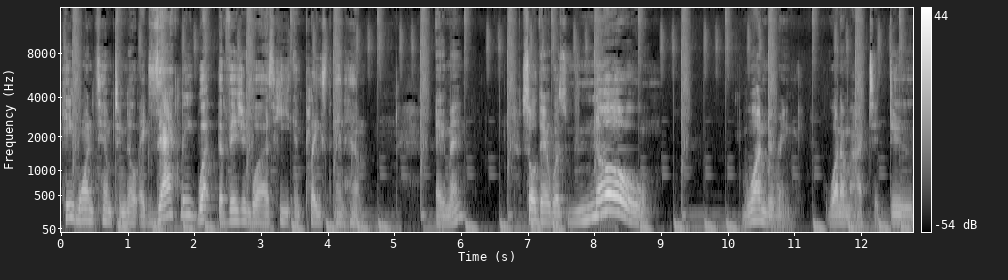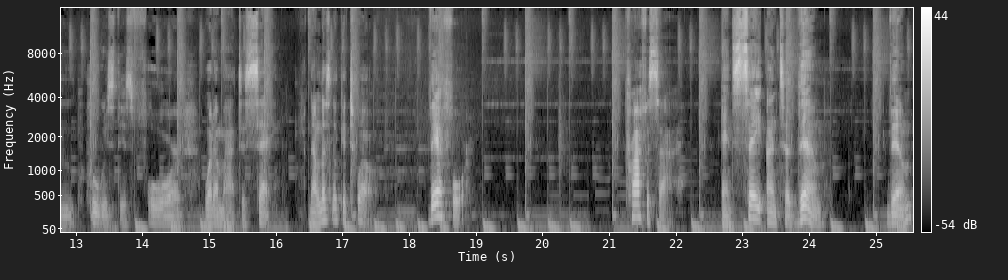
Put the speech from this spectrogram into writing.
He wanted him to know exactly what the vision was he placed in him. Amen. So there was no wondering, what am I to do? Who is this for? What am I to say? Now let's look at 12. Therefore, prophesy and say unto them, them,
